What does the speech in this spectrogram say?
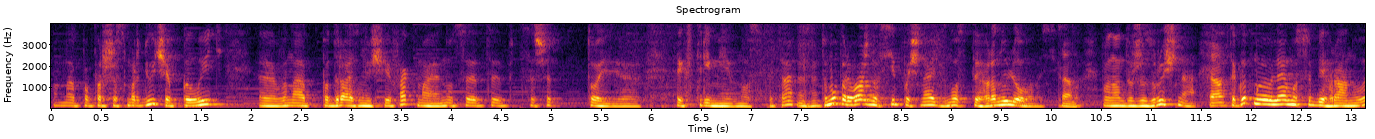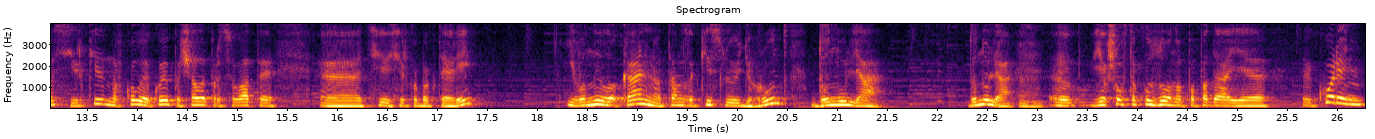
Вона, по-перше, смердюча, пилить, е, вона подразнюючий ефект має. Ну, це, це, ще той е, екстрім її вносити. Та? Мгм. Тому переважно всі починають вносити гранульовану сірку. Так. Вона дуже зручна. Так. Так от ми уявляємо собі гранула сірки, навколо якої почали працювати е, ці сіркобактерії, і вони локально там закислюють ґрунт до нуля. До нуля. Угу. Якщо в таку зону попадає е, корінь,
